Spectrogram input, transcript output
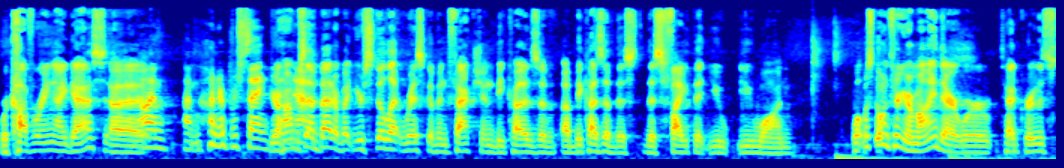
recovering, I guess. Uh, I'm I'm 100% you're good 100 now. percent better, but you're still at risk of infection because of uh, because of this this fight that you you won. What was going through your mind there, where Ted Cruz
